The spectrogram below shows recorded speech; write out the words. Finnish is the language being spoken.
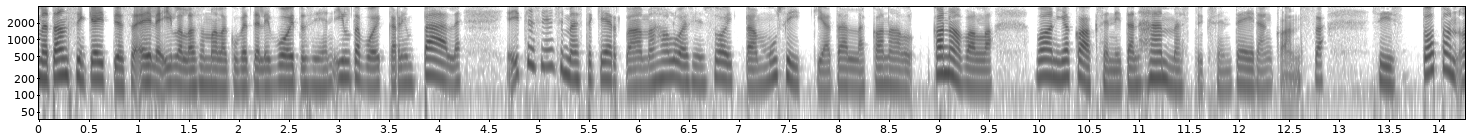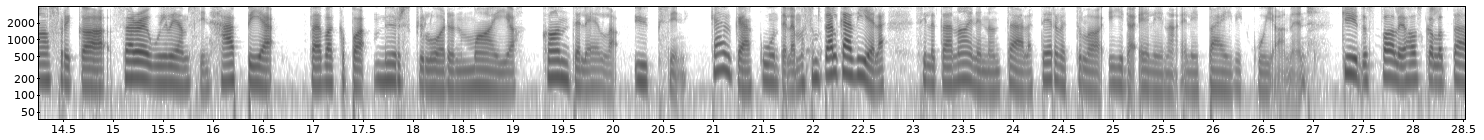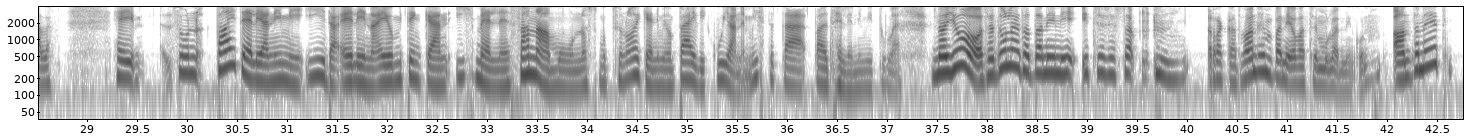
Mä tanssin keittiössä eilen illalla samalla, kun vetelin voita siihen iltavoikkarin päälle. Ja itse asiassa ensimmäistä kertaa mä haluaisin soittaa musiikkia tällä kanal- kanavalla, vaan jakaakseni tämän hämmästyksen teidän kanssa. Siis Toton Afrikaa, Pharrell Williamsin Happyä tai vaikkapa Myrskyluodon Maija kanteleella yksin. Käykää kuuntelemassa, mutta älkää vielä, sillä tämä nainen on täällä. Tervetuloa Iida Elina eli Päivi Kujanen. Kiitos paljon, hauska olla täällä. Hei, sun taiteilijanimi Iida Elina ei ole mitenkään ihmeellinen sanamuunnos, mutta sun oikein nimi on Päivi Kujanen. Mistä tämä taiteilijanimi tulee? No joo, se tulee tota, niin, niin itse asiassa rakkaat vanhempani ovat se mulle niin kuin, antaneet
